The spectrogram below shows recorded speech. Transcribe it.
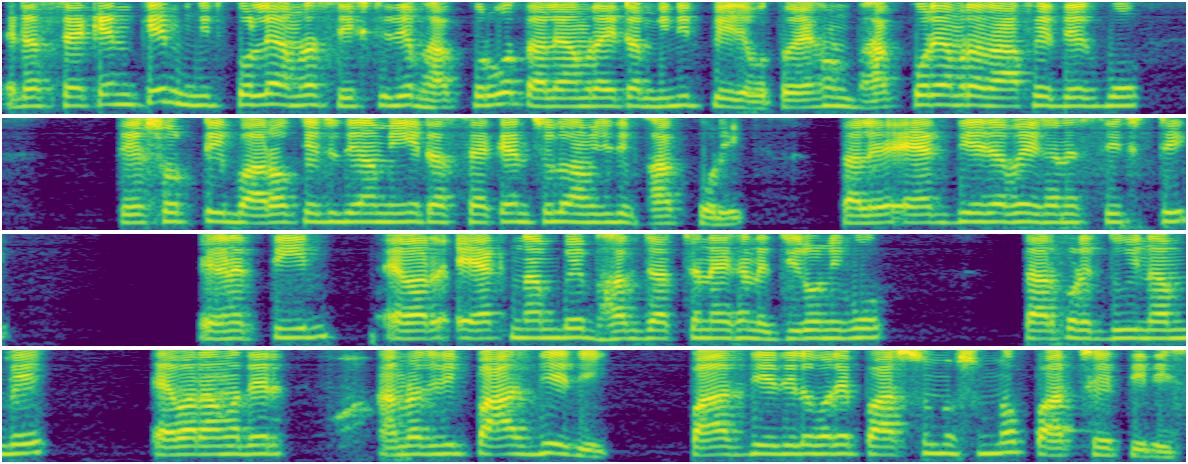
এটা সেকেন্ডকে মিনিট করলে আমরা সিক্সটি দিয়ে ভাগ করব, তাহলে আমরা এটা মিনিট পেয়ে যাব। তো এখন ভাগ করে আমরা রাফে দেখব, তেষট্টি বারোকে যদি আমি, এটা সেকেন্ড ছিল, আমি যদি ভাগ করি, তাহলে এক দিয়ে যাবে এখানে সিক্সটি এখানে তিন, এবার এক নামবে, ভাগ যাচ্ছে না, এখানে জিরো নিব, তারপরে দুই নামবে, এবার আমাদের, আমরা যদি পাঁচ দিয়ে দিই, পাঁচ দিয়ে দিলে পরে পাঁচ শূন্য শূন্য, পাঁচ ছয় তিরিশ।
